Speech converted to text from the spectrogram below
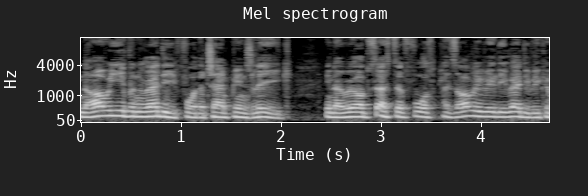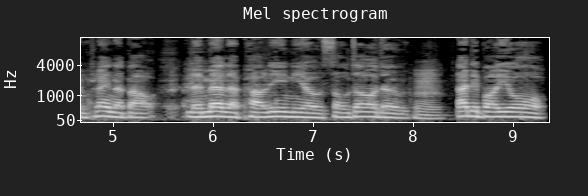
you know, are we even ready for the Champions League? You know, we're obsessed with fourth place. Are we really ready? We complain about Lamela, Paulinho, Soldado, Adebayor,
